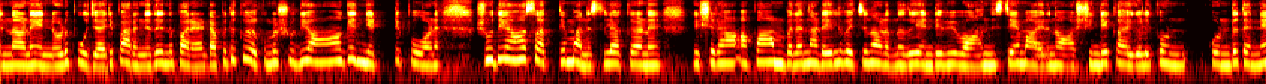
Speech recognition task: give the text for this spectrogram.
എന്നാണ് എന്നോട് പൂജാരി പറഞ്ഞത് എന്ന് പറയട്ടെ അപ്പോൾ ഇത് കേൾക്കുമ്പോൾ ശ്രുതി ആകെ ഞെട്ടിപ്പോവാണ്. ശ്രുതി ആ സത്യം മനസ്സിലാക്കുകയാണ് ഈശ്വര അപ്പോൾ ആ അമ്പല നടയിൽ വെച്ച് നടന്നത് എന്റെ വിവാഹ നിശ്ചയമായിരുന്നു. ആഷിന്റെ കൈകളിൽ കൊണ്ട് തന്നെ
